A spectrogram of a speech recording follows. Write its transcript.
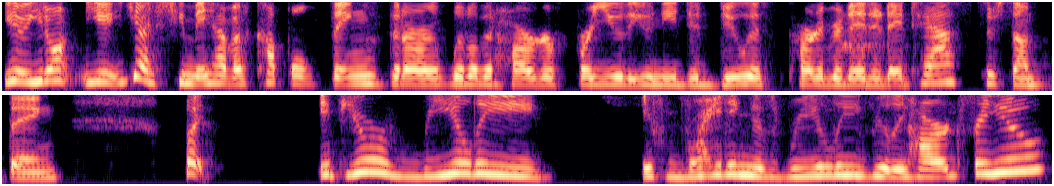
You know, you don't, you, yes, you may have a couple things that are a little bit harder for you that you need to do as part of your day to day tasks or something if you're really if writing is really really hard for you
